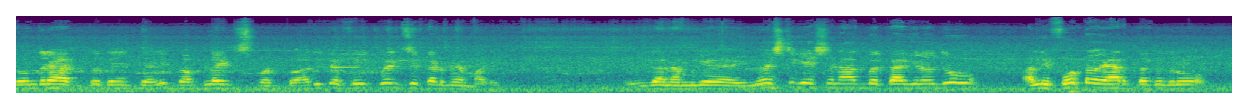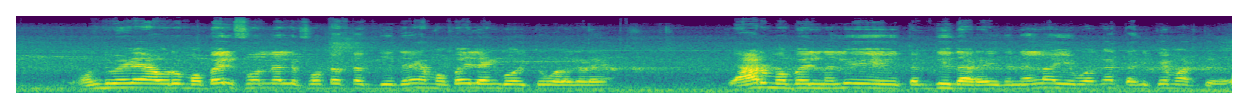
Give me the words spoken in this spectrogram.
ತೊಂದರೆ ಆಗ್ತದೆ ಅಂತೇಳಿ ಕಂಪ್ಲೇಂಟ್ಸ್ ಬಂತು. ಅದಕ್ಕೆ ಫ್ರೀಕ್ವೆನ್ಸಿ ಕಡಿಮೆ ಮಾಡಿ. ಈಗ ನಮಗೆ ಇನ್ವೆಸ್ಟಿಗೇಷನ್ ಆಗಬೇಕಾಗಿರೋದು, ಅಲ್ಲಿ ಫೋಟೋ ಯಾರು ತೆಗೆದ್ರು? ಒಂದು ವೇಳೆ ಅವರು ಮೊಬೈಲ್ ಫೋನ್ನಲ್ಲಿ ಫೋಟೋ ತೆಗೆದಿದ್ರೆ ಮೊಬೈಲ್ ಹೆಂಗೆ ಹೋಯ್ತು ಒಳಗಡೆ? ಯಾರು ಮೊಬೈಲ್ನಲ್ಲಿ ತೆಗ್ದಿದ್ದಾರೆ ಇದನ್ನೆಲ್ಲ ಇವಾಗ ತನಿಖೆ ಮಾಡ್ತೇವೆ.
